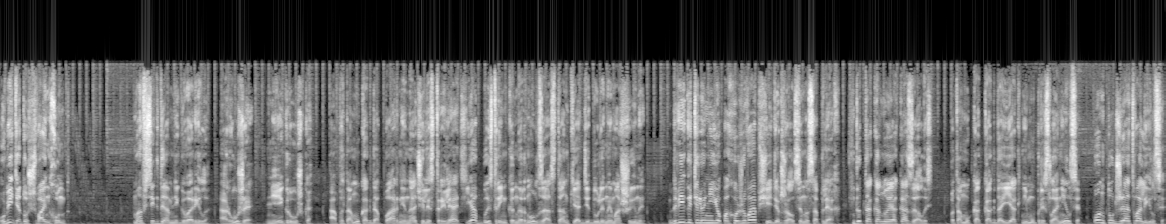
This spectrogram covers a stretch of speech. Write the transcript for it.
«Убить эту швайнхунд!» Ма всегда мне говорила, оружие – не игрушка, а потому, когда парни начали стрелять, я быстренько нырнул за останки от дедулиной машины. Двигатель у нее, похоже, вообще держался на соплях. Да так оно и оказалось потому как когда я к нему прислонился, он тут же отвалился.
